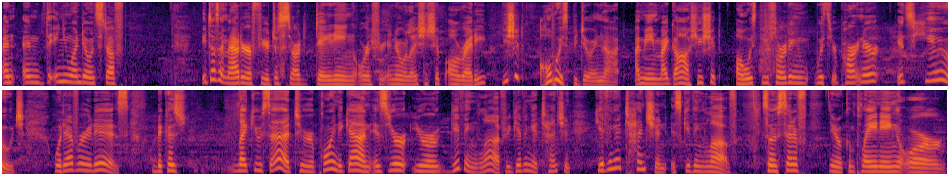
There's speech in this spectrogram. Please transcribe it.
and and the innuendo and stuff, it doesn't matter if you're just started dating or if you're in a relationship already. You should always be doing that. I mean, my gosh, you should always be flirting with your partner. It's huge, whatever it is, because like you said to your point again is you're you're giving love you're giving attention giving attention is giving love so instead of you know complaining or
